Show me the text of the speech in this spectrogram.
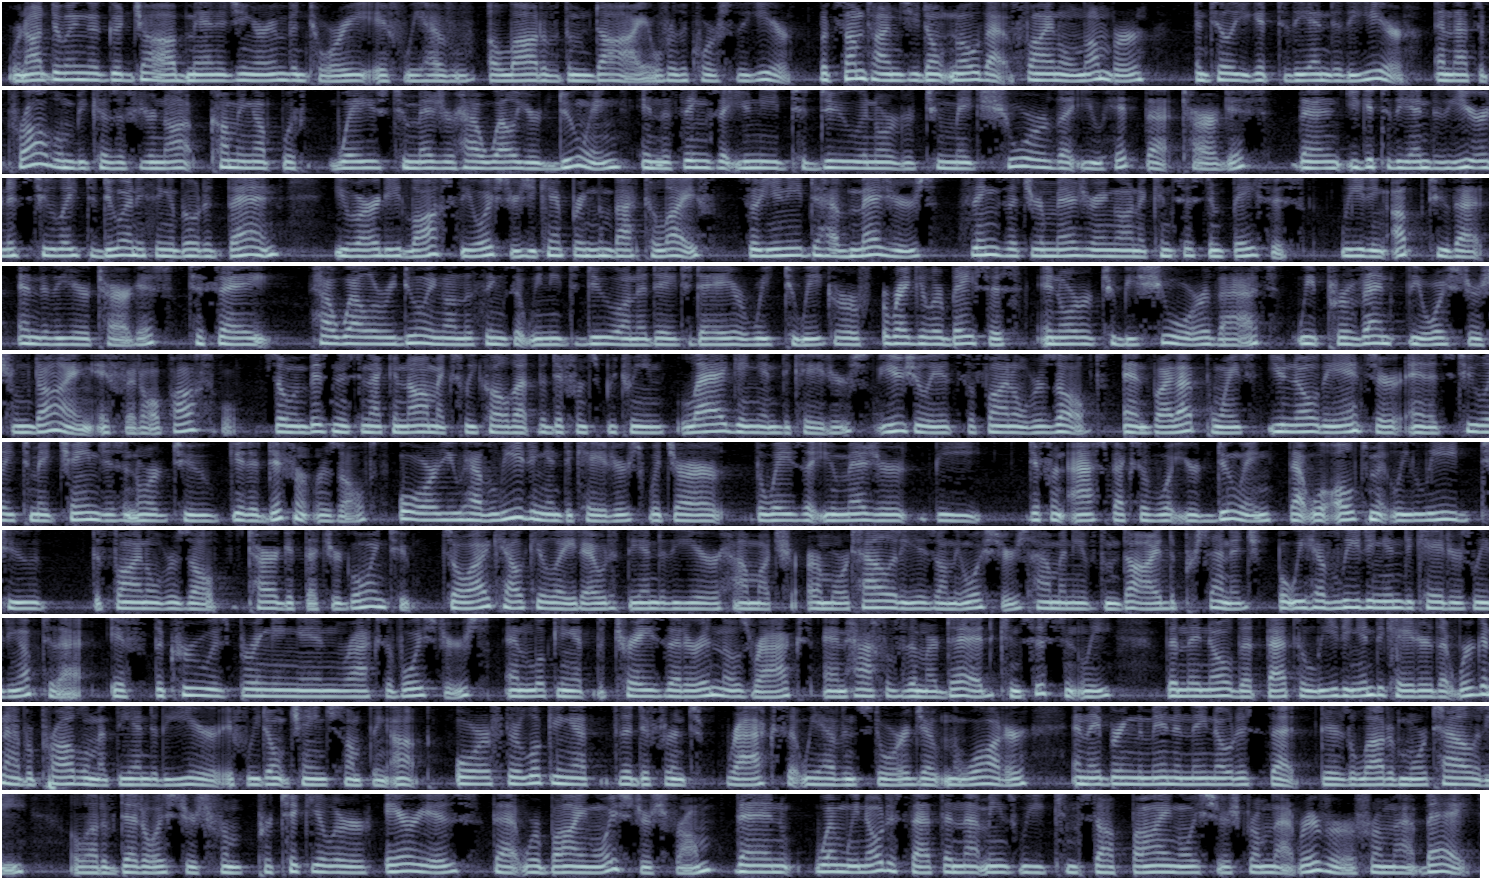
We're not doing a good job managing our inventory if we have a lot of them die over the course of the year. But sometimes you don't know that final number until you get to the end of the year. And that's a problem because if you're not coming up with ways to measure how well you're doing in the things that you need to do in order to make sure that you hit that target, then you get to the end of the year and it's too late to do anything about it then. You've already lost the oysters. You can't bring them back to life. So you need to have measures, things that you're measuring on a consistent basis leading up to that end of the year target to say, how well are we doing on the things that we need to do on a day to day or week to week or a regular basis in order to be sure that we prevent the oysters from dying if at all possible. So, in business and economics, we call that the difference between lagging indicators. Usually, it's the final result. And by that point, you know the answer, and it's too late to make changes in order to get a different result. Or you have leading indicators, which are the ways that you measure the different aspects of what you're doing that will ultimately lead to the final result, the target that you're going to. So I calculate out at the end of the year how much our mortality is on the oysters, how many of them died, the percentage, but we have leading indicators leading up to that. If the crew is bringing in racks of oysters and looking at the trays that are in those racks and half of them are dead consistently, then they know that that's a leading indicator that we're going to have a problem at the end of the year if we don't change something up. Or if they're looking at the different racks that we have in storage out in the water and they bring them in and they notice that there's a lot of mortality, a lot of dead oysters from particular areas that we're buying oysters from, then when we notice that, then that means we can stop buying oysters from that river or from that bay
